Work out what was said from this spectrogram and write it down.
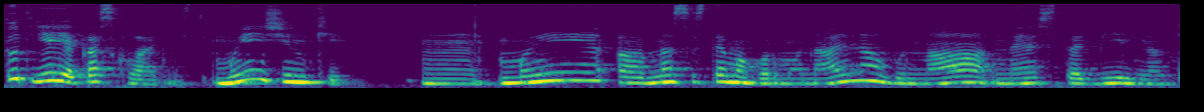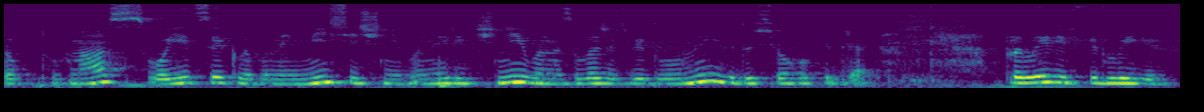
Тут є яка складність. Ми жінки. Ми, в нас система гормональна, вона нестабільна. Тобто в нас свої цикли, вони місячні, вони річні, вони залежать від луни, і від усього підряд. Приливів, відливів.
